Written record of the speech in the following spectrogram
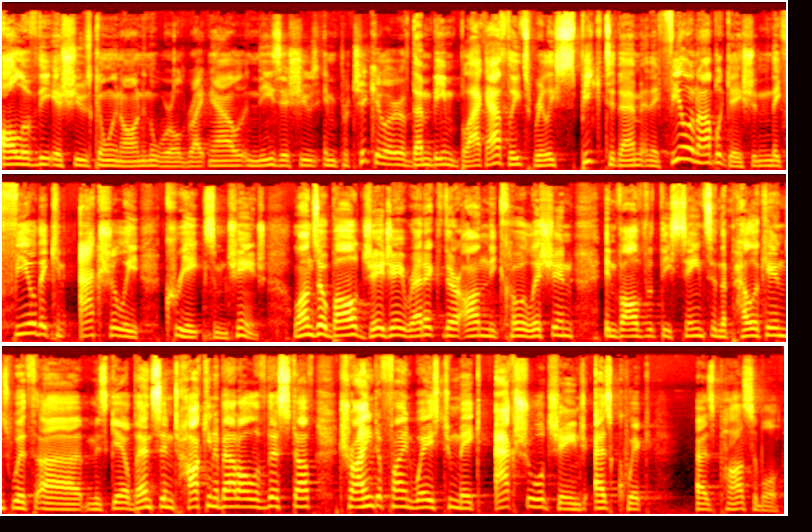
all of the issues going on in the world right now. And these issues, in particular, of them being black athletes, really speak to them and they feel an obligation and they feel they can actually create some change. Lonzo Ball, JJ Redick, they're on the coalition involved with the Saints and the Pelicans with uh, Ms. Gayle Benson talking about all of this stuff, trying to find ways to make actual change as quick as possible.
